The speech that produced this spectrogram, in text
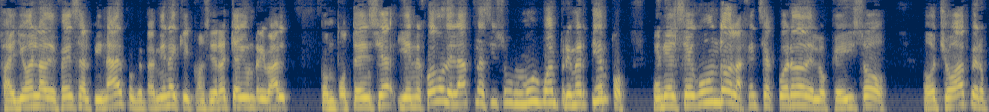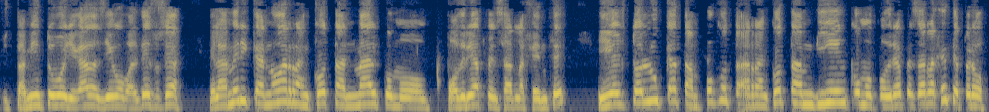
falló en la defensa al final, porque también hay que considerar que hay un rival con potencia. Y en el juego del Atlas hizo un muy buen primer tiempo. En el segundo, la gente se acuerda de lo que hizo Ochoa, pero pues también tuvo llegadas Diego Valdés. O sea, el América no arrancó tan mal como podría pensar la gente. Y el Toluca tampoco arrancó tan bien como podría pensar la gente, pero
